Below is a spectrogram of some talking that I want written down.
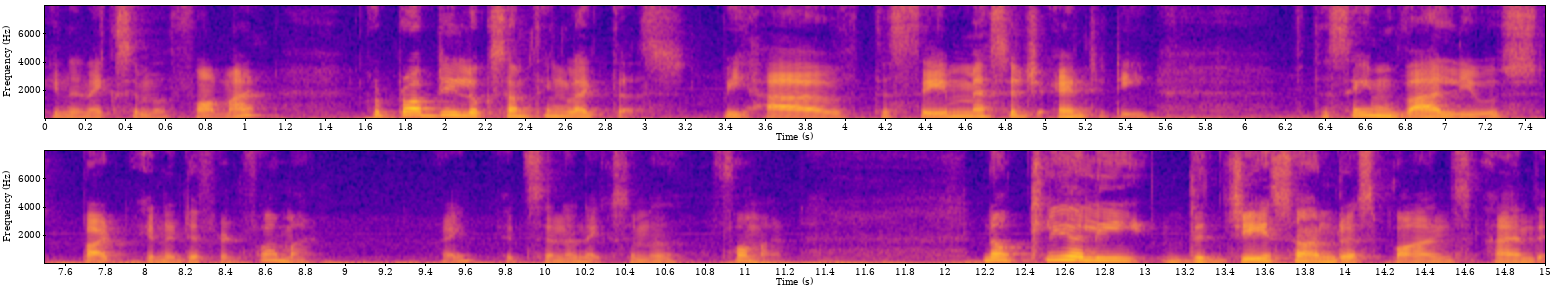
in an XML format, it could probably look something like this. We have the same message entity the same values but in a different format, right? It's in an XML format. Now, clearly, the JSON response and the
